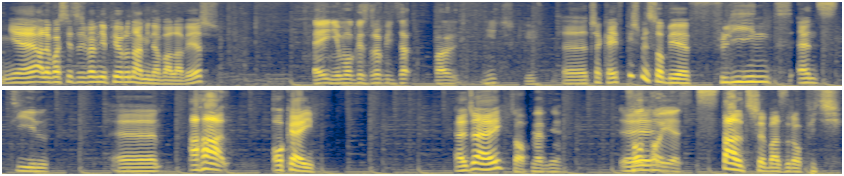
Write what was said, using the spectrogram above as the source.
Nie, ale właśnie coś we mnie piorunami nawala, wiesz? Ej, nie mogę zrobić zapalniczki. E, czekaj, wpiszmy sobie Flint and Steel. E, aha, okej. LJ? Co, pewnie. e, Co to jest? Stal trzeba zrobić.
